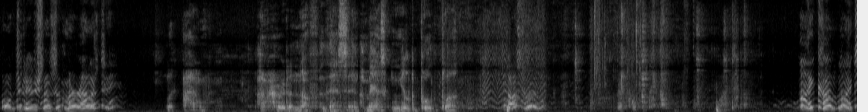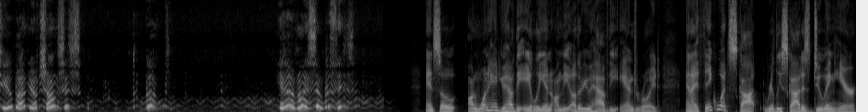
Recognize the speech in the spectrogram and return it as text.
or delusions of morality. Look, I, I've heard enough of this, and I'm asking you to pull the plug. Last word. I can't lie to you about your chances, but you have my sympathies. And so, on one hand, you have the alien, on the other, you have the android. And I think what Scott, really Scott, is doing here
